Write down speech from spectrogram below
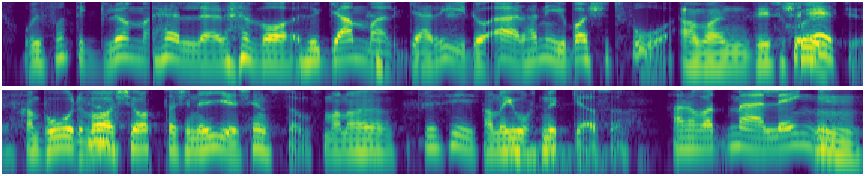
Och vi får inte glömma heller vad, hur gammal Garrido är, han är ju bara 22. Ja men det är så 21. sjukt ju. Han borde vara 28-29 känns det som. För man har, Precis. han har gjort mycket alltså. Han har varit med länge. Mm.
